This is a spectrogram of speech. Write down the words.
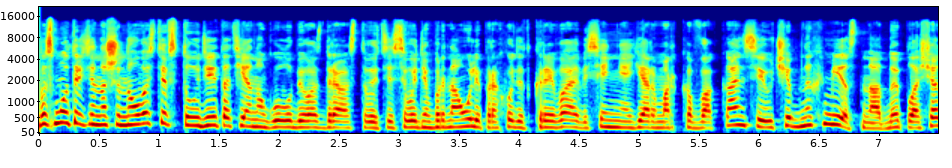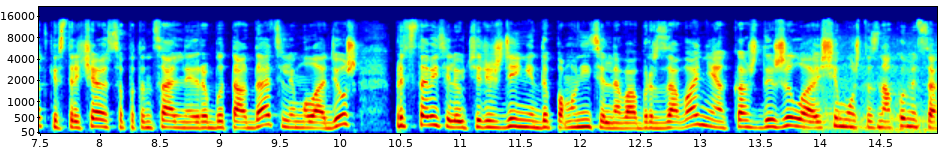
Вы смотрите наши новости в студии Татьяна Голубева. Здравствуйте. Сегодня в Барнауле проходит краевая весенняя ярмарка вакансий и учебных мест. На одной площадке встречаются потенциальные работодатели, молодежь, представители учреждений дополнительного образования. Каждый желающий может ознакомиться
